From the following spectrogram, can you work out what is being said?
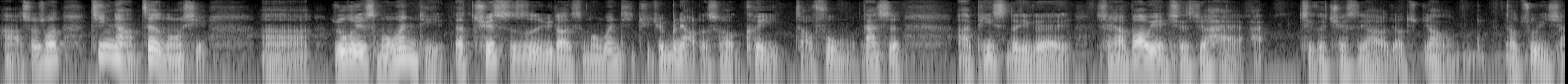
啊。所以说，尽量这种东西。啊，如果有什么问题，那确实是遇到什么问题解决不了的时候，可以找父母。但是啊，平时的这个小小抱怨，其实就还还这个确实要要要要注意一下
